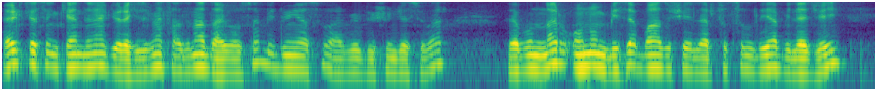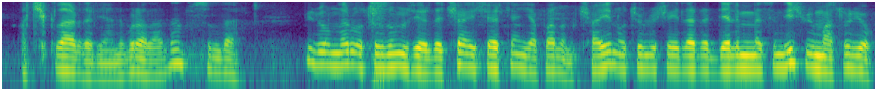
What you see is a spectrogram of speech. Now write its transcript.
herkesin kendine göre hizmet adına dahi olsa bir dünyası var, bir düşüncesi var. Ve bunlar onun bize bazı şeyler fısıldayabileceği açıklardır yani buralardan fısıldar. Biz onları oturduğumuz yerde çay içerken yapalım. Çayın o türlü şeylerle delinmesinde hiçbir mahsur yok.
